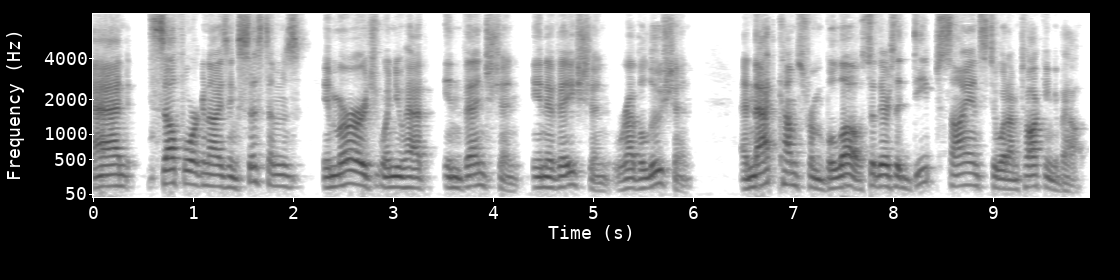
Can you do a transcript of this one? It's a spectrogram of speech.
And self organizing systems emerge when you have invention, innovation, revolution. And that comes from below. So there's a deep science to what I'm talking about.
